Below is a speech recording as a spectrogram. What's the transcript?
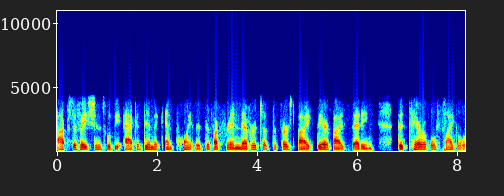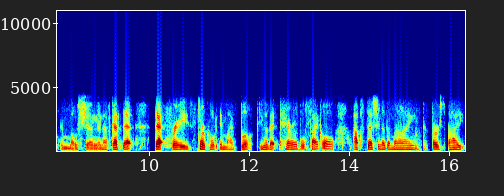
observations will be academic and pointless if our friend never took the first bite, thereby setting the terrible cycle in motion. And I've got that that phrase circled in my book. You know, that terrible cycle, obsession of the mind, the first bite,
